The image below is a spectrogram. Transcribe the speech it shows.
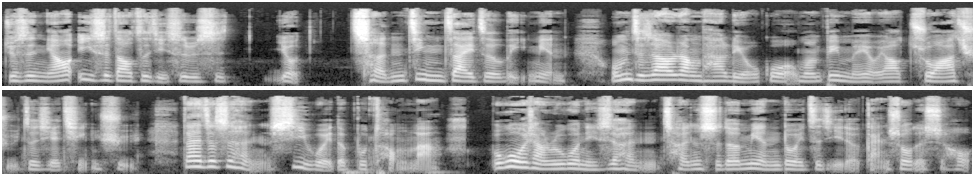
就是你要意识到自己是不是有沉浸在这里面。我们只是要让它流过，我们并没有要抓取这些情绪。但是这是很细微的不同啦。不过我想，如果你是很诚实的面对自己的感受的时候，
